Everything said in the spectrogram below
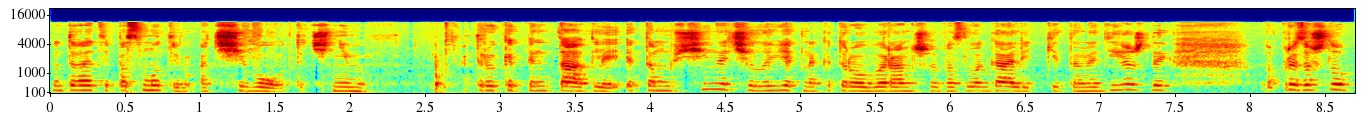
Ну, давайте посмотрим, от чего, уточним. Тройка Пентаклей – это мужчина, человек, на которого вы раньше возлагали какие-то надежды. Ну, произошло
